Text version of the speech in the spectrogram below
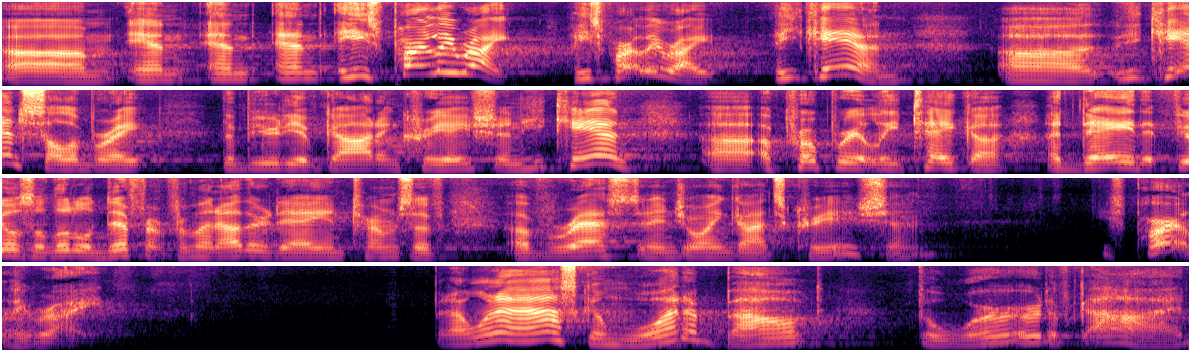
Um, and, and, and he's partly right. He's partly right. He can. Uh, he can celebrate the beauty of God and creation. He can uh, appropriately take a, a day that feels a little different from another day in terms of, of rest and enjoying God's creation. He's partly right. But I want to ask him, what about the Word of God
